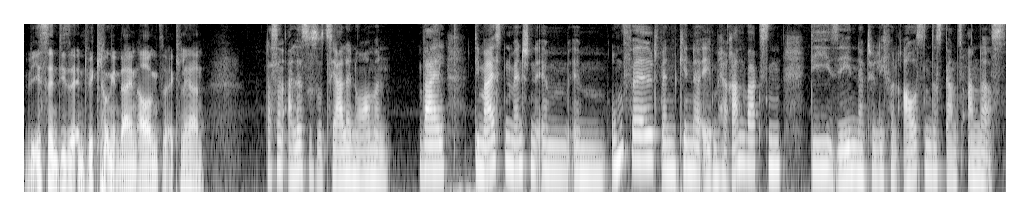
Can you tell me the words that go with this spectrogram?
Wie ist denn diese Entwicklung in deinen Augen zu erklären? Das sind alles so soziale Normen, weil die meisten Menschen im, im Umfeld, wenn Kinder eben heranwachsen, die sehen natürlich von außen das ganz anders.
